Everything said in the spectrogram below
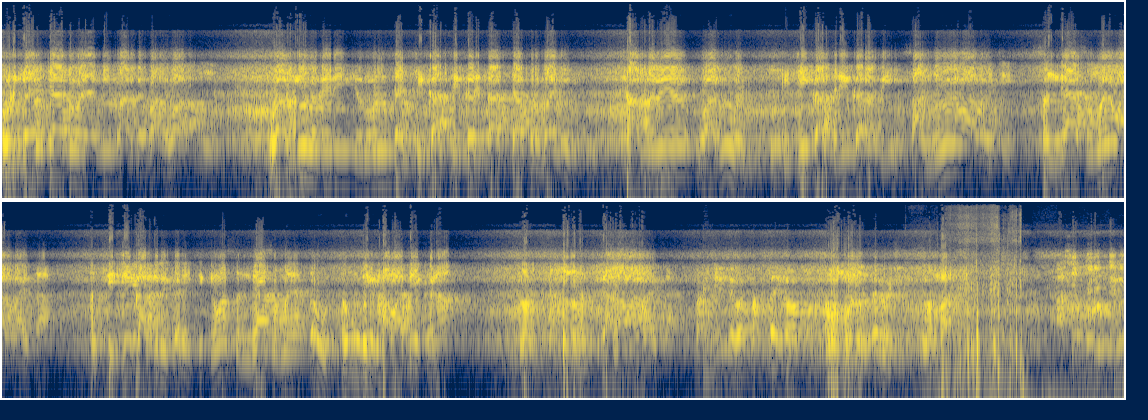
गुडघ्यांच्या डोळ्यांनी मार्ग पाहावा. वांगी वगैरे चिरून त्यांची कात्री करीतात त्याप्रमाणे सांजवेळ वाळवून तिची कात्री करावी. सांजवेळ वाळवायची. संध्या समय वाळवायचा. आणि तिची कात्री करायची किंवा संध्या समयाचा उत्तम देखावा देखणा. त्याला येईल हं, हं. असं करून त्यांनी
